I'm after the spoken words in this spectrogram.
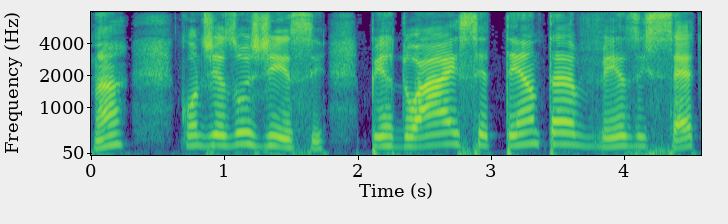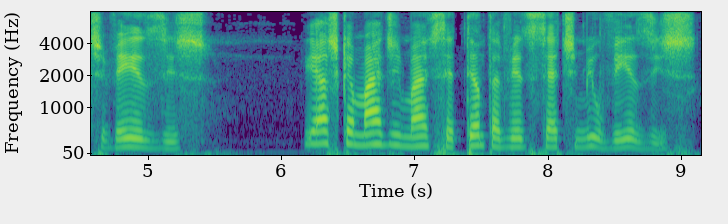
Né? Quando Jesus disse: Perdoai 70 vezes, sete vezes, e acho que é mais de mais de 70 vezes 7 mil vezes.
